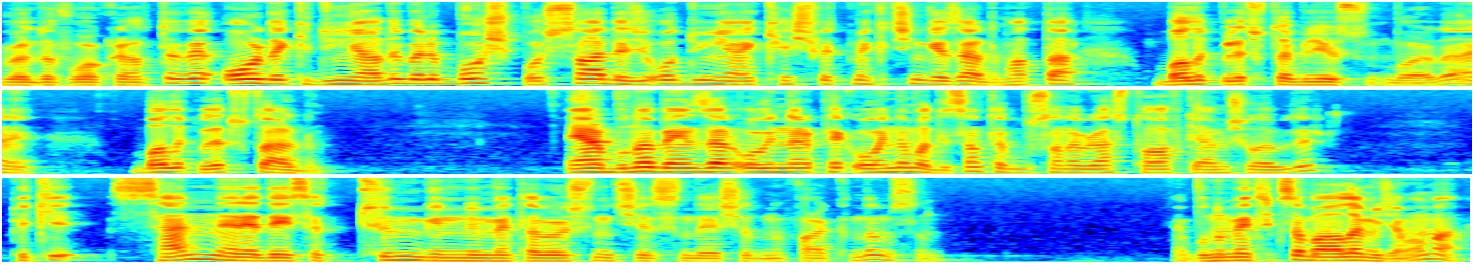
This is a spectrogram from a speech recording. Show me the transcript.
World of Warcraft'ta ve oradaki dünyada böyle boş boş sadece o dünyayı keşfetmek için gezerdim. Hatta balık bile tutabiliyorsun bu arada. Hani balık bile tutardım. Eğer buna benzer oyunları pek oynamadıysan tabi bu sana biraz tuhaf gelmiş olabilir. Peki sen neredeyse tüm gün bir metaverse'ün içerisinde yaşadığının farkında mısın? Bunu Matrix'e bağlamayacağım ama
